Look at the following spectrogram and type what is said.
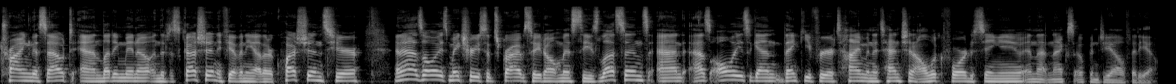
trying this out and letting me know in the discussion if you have any other questions here. And as always, make sure you subscribe so you don't miss these lessons. And as always, again, thank you for your time and attention. I'll look forward to seeing you in that next OpenGL video.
